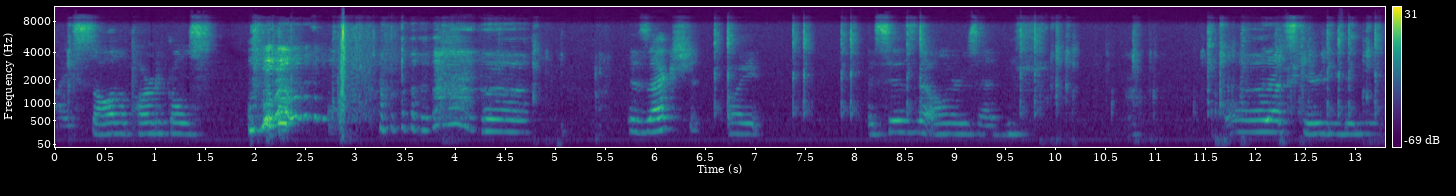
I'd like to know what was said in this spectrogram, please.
I saw the particles. uh, is actually wait. This is the owner's head. Uh, that scared you, didn't it?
